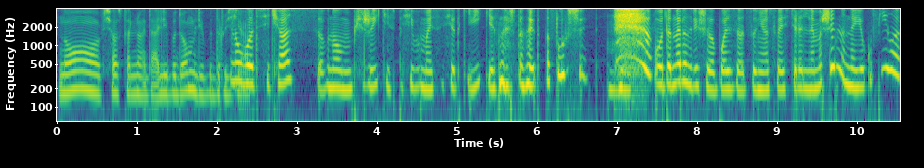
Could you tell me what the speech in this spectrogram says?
Но все остальное, да, либо дом, либо друзья. Ну вот сейчас в новом общежитии, спасибо моей соседке Вике, я знаю, что она это послушает. Вот она разрешила пользоваться, у нее своя стиральная машина, она ее купила,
